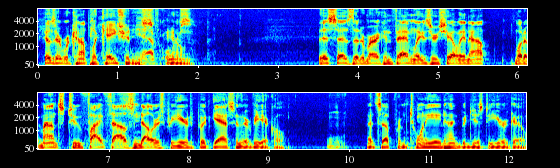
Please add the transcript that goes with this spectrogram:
because there were complications. Yeah, of you know. This says that American families are shelling out what amounts to five thousand dollars per year to put gas in their vehicle. Hmm. That's up from twenty eight hundred just a year ago.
